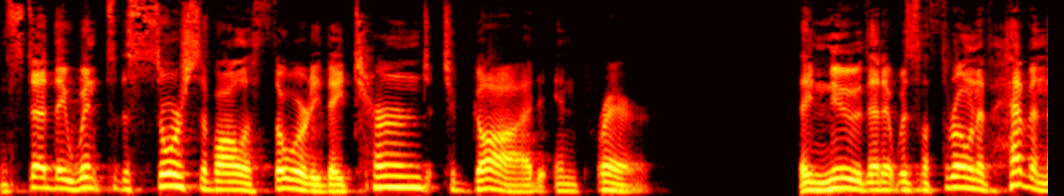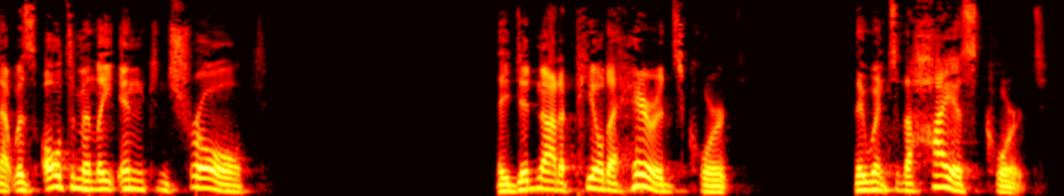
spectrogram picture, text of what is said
Instead, they went to the source of all authority. They turned to God in prayer. They knew that it was the throne of heaven that was ultimately in control. They did not appeal to Herod's court. They went to the highest court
